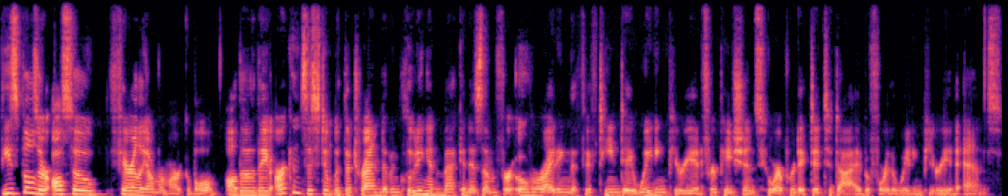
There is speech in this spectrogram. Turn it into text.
These bills are also fairly unremarkable, although they are consistent with the trend of including a mechanism for overriding the 15 day waiting period for patients who are predicted to die before the waiting period ends.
